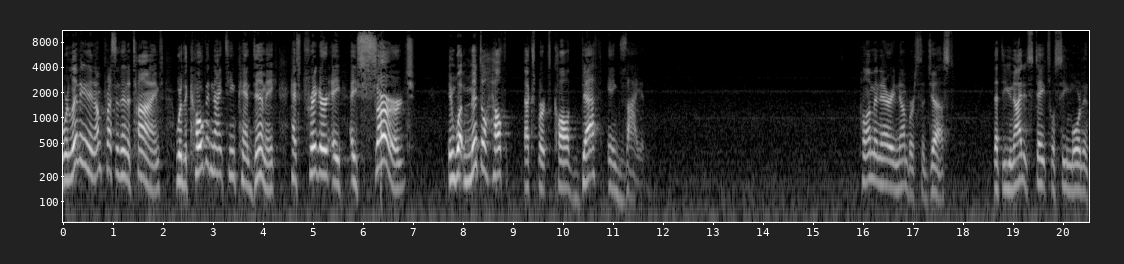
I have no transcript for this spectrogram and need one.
We're living in unprecedented times where the COVID 19 pandemic has triggered a, a surge in what mental health experts call death anxiety. Preliminary numbers suggest that the United States will see more than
